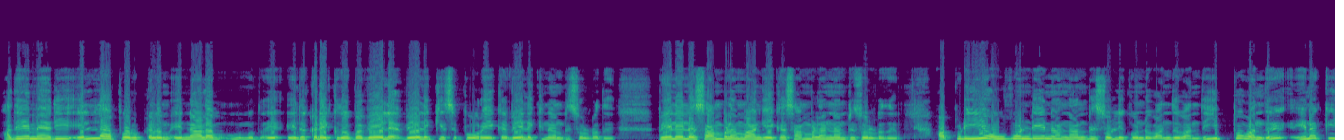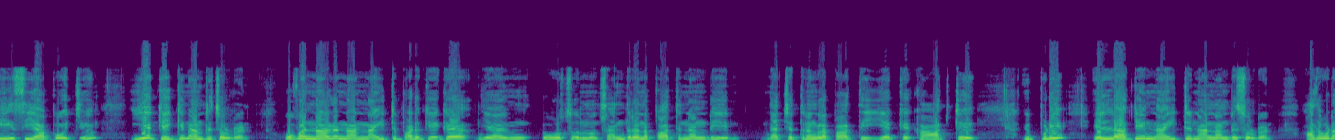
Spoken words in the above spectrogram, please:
அதே மாதிரி எல்லா பொருட்களும் என்னால் எது கிடைக்குதோ இப்போ வேலை வேலைக்கு போகிறேக்க வேலைக்கு நன்றி சொல்கிறது வேலையில் சம்பளம் வாங்கியிருக்க சம்பளம் நன்றி சொல்கிறது அப்படியே ஒவ்வொன்றையும் நான் நன்றி சொல்லி கொண்டு வந்து வந்து இப்போ வந்து எனக்கு ஈஸியாக போச்சு. இயற்கைக்கு நன்றி சொல்கிறேன் ஒவ்வொரு நாளும் நான் நைட்டு படுக்கைக்க சு- சந்திரனை பார்த்து நன்றி நட்சத்திரங்களை பார்த்து இயற்கை காற்று இப்படி எல்லாத்தையும் நைட்டு நான் நன்றி சொல்கிறேன் அதோட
